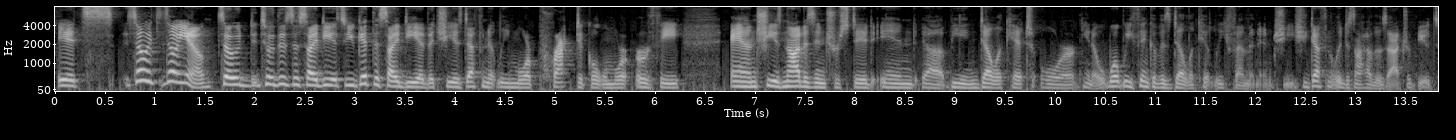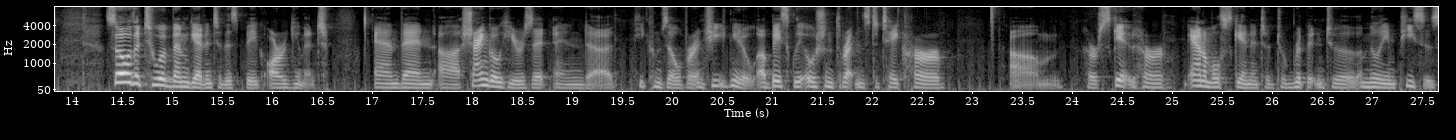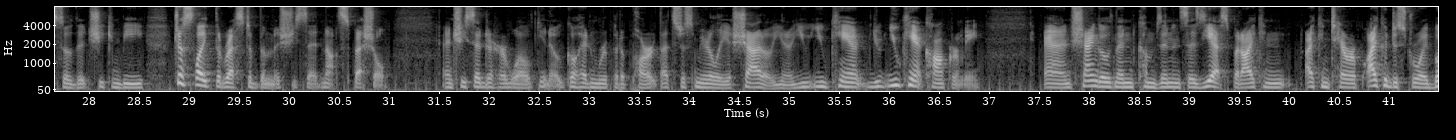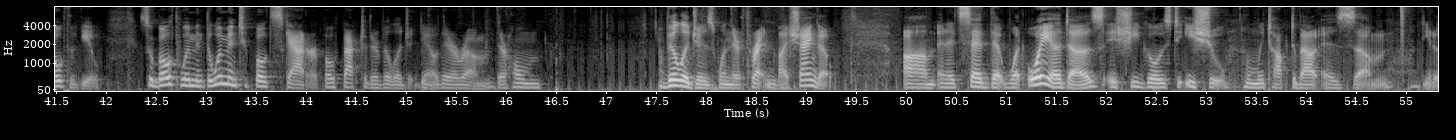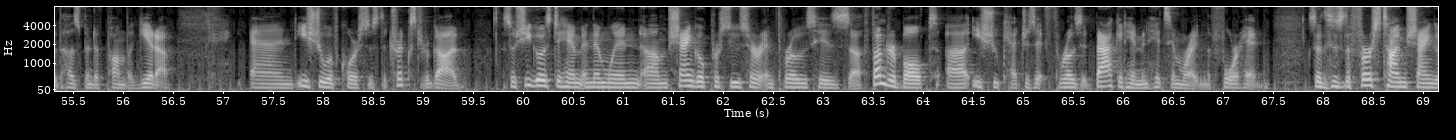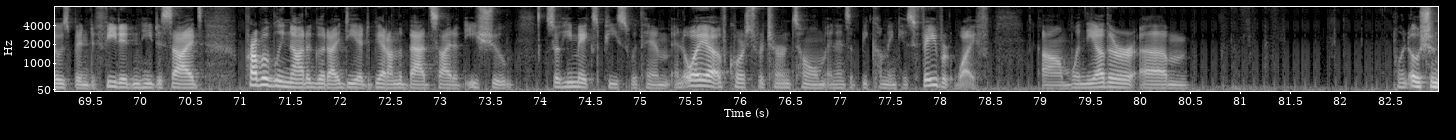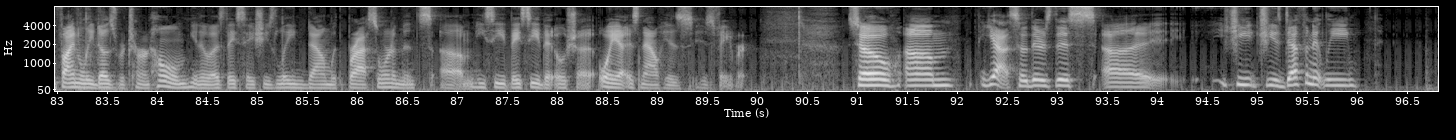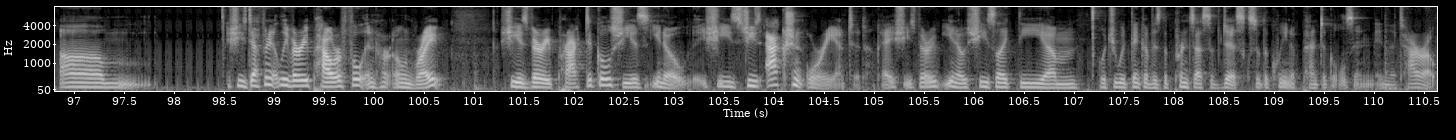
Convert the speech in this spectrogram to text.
it's so it's so you know so so there's this idea so you get this idea that she is definitely more practical more earthy and she is not as interested in uh, being delicate or you know what we think of as delicately feminine. She, she definitely does not have those attributes. So the two of them get into this big argument and then uh, shango hears it and uh, he comes over and she you know uh, basically Oshun threatens to take her um, her skin her animal skin and to, to rip it into a million pieces so that she can be just like the rest of them as she said not special and she said to her, "Well, you know, go ahead and rip it apart. That's just merely a shadow. You know, you, you can't you, you can't conquer me." And Shango then comes in and says, "Yes, but I can I can tear up I could destroy both of you." So both women the women to both scatter, both back to their village, you know, their um their home villages when they're threatened by Shango. Um, and it's said that what Oya does is she goes to Eshu, whom we talked about as, um, you know, the husband of Pomba Gira. And Eshu, of course, is the trickster god. So she goes to him, and then when um, Shango pursues her and throws his uh, thunderbolt, uh, Eshu catches it, throws it back at him, and hits him right in the forehead. So this is the first time Shango's been defeated, and he decides probably not a good idea to get on the bad side of Eshu. So he makes peace with him, and Oya, of course, returns home and ends up becoming his favorite wife. Um, when the other um, when Oshun finally does return home, you know, as they say, she's laden down with brass ornaments. Um, he see they see that Osha Oya is now his his favorite. So um, yeah, so there's this. Uh, she she is definitely, um, she's definitely very powerful in her own right. She is very practical. She is, you know, she's she's action oriented. Okay, she's very, you know, she's like the um, what you would think of as the Princess of Discs or the Queen of Pentacles in in the tarot.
